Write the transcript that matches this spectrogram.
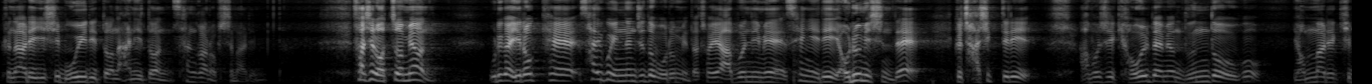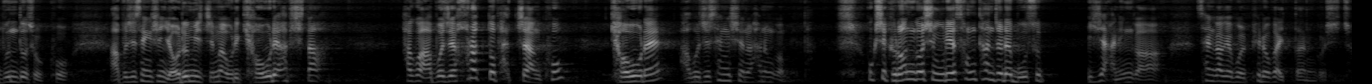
그날이 25일이든 아니든 상관없이 말입니다. 사실 어쩌면 우리가 이렇게 살고 있는지도 모릅니다. 저희 아버님의 생일이 여름이신데 그 자식들이 아버지 겨울 되면 눈도 오고 연말에 기분도 좋고 아버지 생신 여름이지만 우리 겨울에 합시다 하고 아버지의 허락도 받지 않고 겨울에 아버지 생신을 하는 겁니다. 혹시 그런 것이 우리의 성탄절의 모습이지 아닌가 생각해 볼 필요가 있다는 것이죠.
